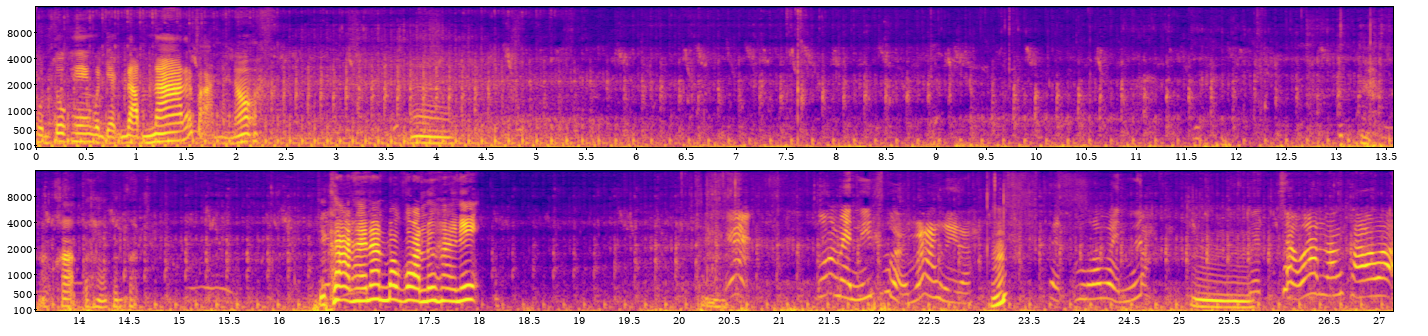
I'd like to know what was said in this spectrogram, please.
ฝนตกแห้งบัดอยากดำนาแล้วบ้านเนาะอืม เอาข้าไปให้เพิ่นก่อนสิข้านให้นั่นบอกก่อนหรือให้นี้ตัวเหม็นนี้สวยมากเลยนะหึเป็ดตัวเหม็นนี่อืมเป็ดแต่ว่ารองเท้าอะ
